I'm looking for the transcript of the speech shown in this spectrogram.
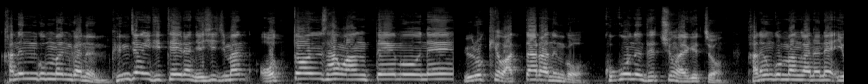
가는 곳만 가는 굉장히 디테일한 예시지만 어떤 상황 때문에 이렇게 왔다라는 거 그거는 대충 알겠죠. 가는 곳만 가는 애 이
